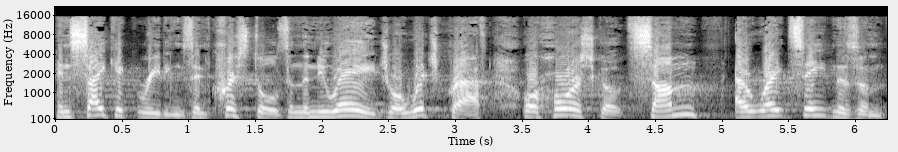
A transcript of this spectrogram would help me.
and psychic readings and crystals and the New Age or witchcraft or horoscopes. Some outright Satanism,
